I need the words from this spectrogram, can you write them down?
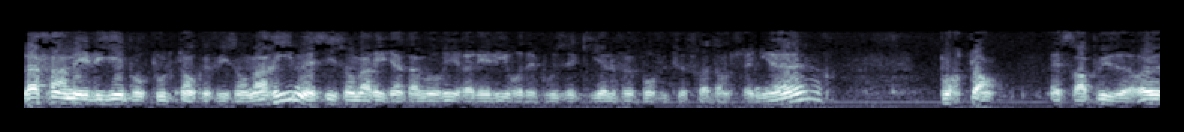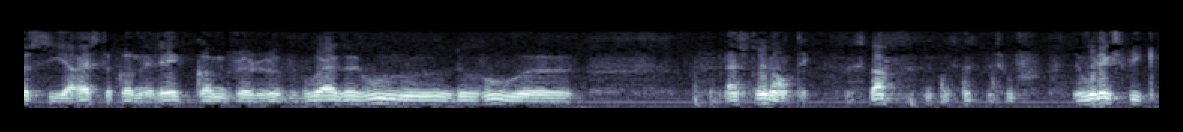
La femme est liée pour tout le temps que vit son mari, mais si son mari vient à mourir, elle est libre d'épouser qui elle veut pourvu que ce soit dans le Seigneur. Pourtant, elle sera plus heureuse si elle reste comme elle est, comme je le vois de vous, de vous euh, n'est-ce pas? De vous l'expliquer.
